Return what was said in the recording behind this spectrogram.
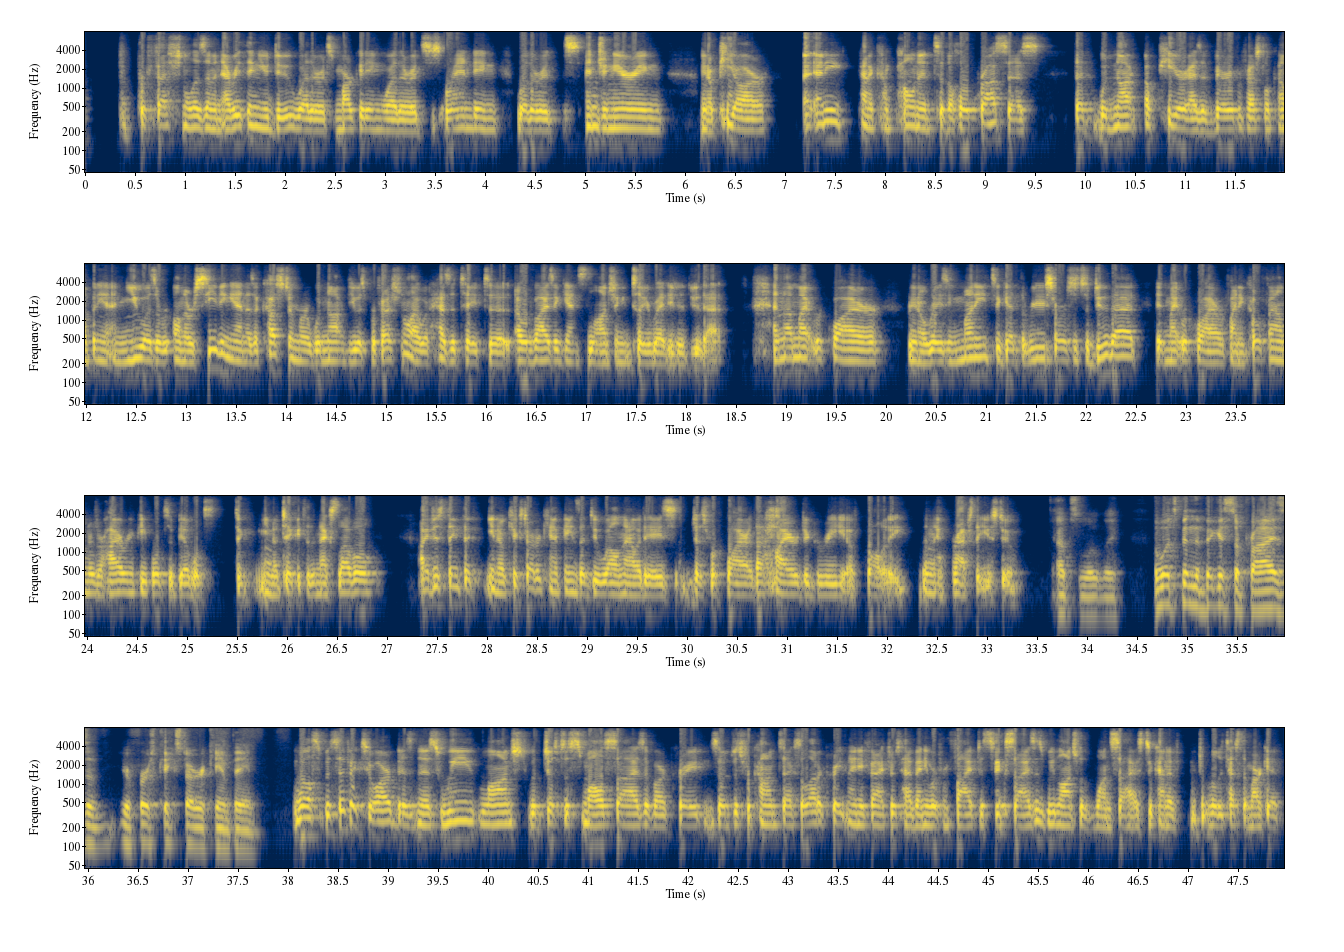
professionalism in everything you do, whether it's marketing, whether it's branding, whether it's engineering, you know, PR, any kind of component to the whole process that would not appear as a very professional company and you as a, on the receiving end as a customer would not view as professional i would hesitate to i would advise against launching until you're ready to do that and that might require you know raising money to get the resources to do that it might require finding co-founders or hiring people to be able to you know take it to the next level i just think that you know kickstarter campaigns that do well nowadays just require that higher degree of quality than perhaps they used to absolutely what's been the biggest surprise of your first kickstarter campaign well, specific to our business, we launched with just a small size of our crate. And so, just for context, a lot of crate manufacturers have anywhere from five to six sizes. We launched with one size to kind of really test the market.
